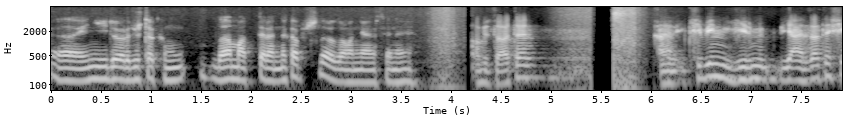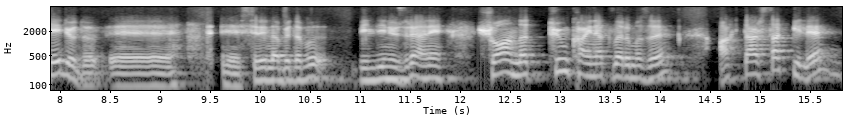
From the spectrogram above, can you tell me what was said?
Ee, en iyi dördüncü takım da McLaren'le kapıştılar o zaman yani seneye. Abi zaten yani 2020 yani zaten şey diyordu e, e, Cyril Abedab'ı bildiğin üzere hani şu anda tüm kaynaklarımızı aktarsak bile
